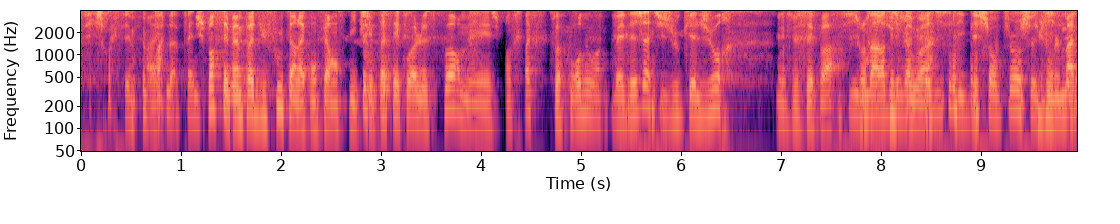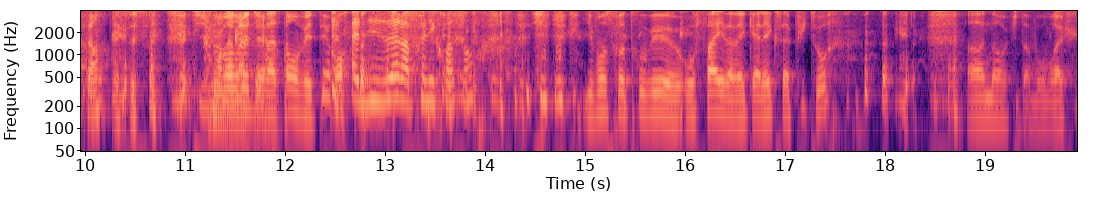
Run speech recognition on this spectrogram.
je crois que c'est même pas la peine. Je pense que c'est même pas du foot, hein, la Conférence League. Je sais pas c'est quoi le sport, mais je pense pas que ce soit pour nous. Hein. Mais déjà, tu joues quel jour? Je sais pas. Si mardi, mercredi, c'est Ligue des Champions, je tu joues le matin. C'est ça. Tu joues vendredi matin en vétéran. À 10h après les croissants. Ils vont se retrouver euh, au five avec Alex à Puto. ah non, putain, bon, bref.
